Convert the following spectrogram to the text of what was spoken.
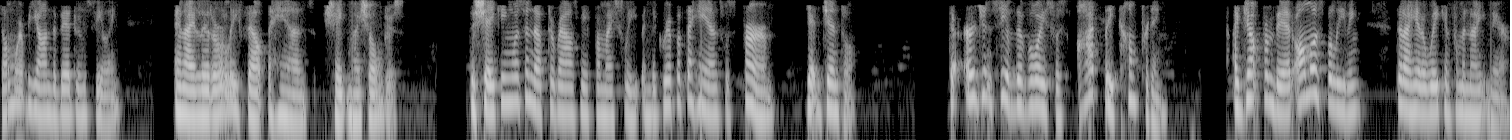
somewhere beyond the bedroom ceiling and I literally felt the hands shake my shoulders. The shaking was enough to rouse me from my sleep, and the grip of the hands was firm, yet gentle. The urgency of the voice was oddly comforting. I jumped from bed, almost believing that I had awakened from a nightmare.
